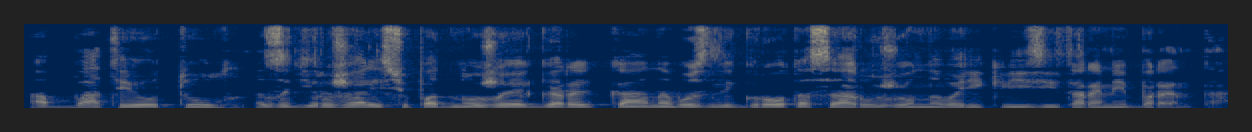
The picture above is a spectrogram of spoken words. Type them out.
Аббат и Отул задержались у подножия горы Кана возле грота, сооруженного реквизиторами Брента.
